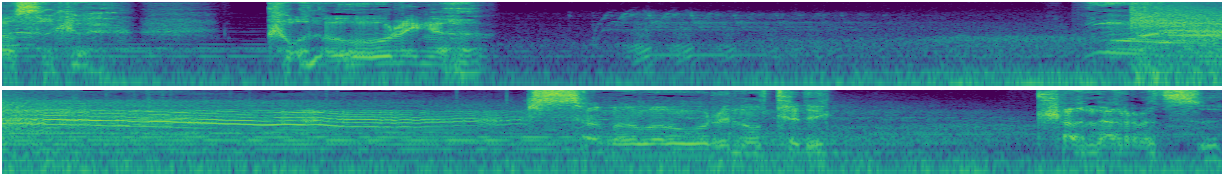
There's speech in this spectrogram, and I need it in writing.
まさかこの俺が。俺の手で必ず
